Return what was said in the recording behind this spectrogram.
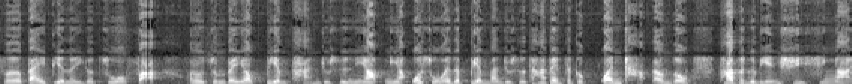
折待变的一个做法。哎呦，准备要变盘，就是你要你要我所谓的变盘，就是它在这个关卡当中，它这个连续星啊，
